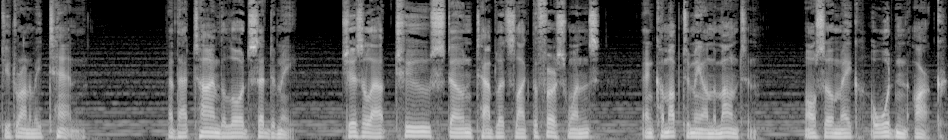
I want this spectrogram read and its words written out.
Deuteronomy 10. At that time the Lord said to me, chisel out two stone tablets like the first ones, and come up to me on the mountain. Also make a wooden ark.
